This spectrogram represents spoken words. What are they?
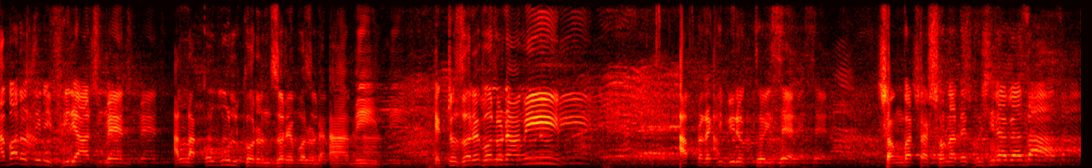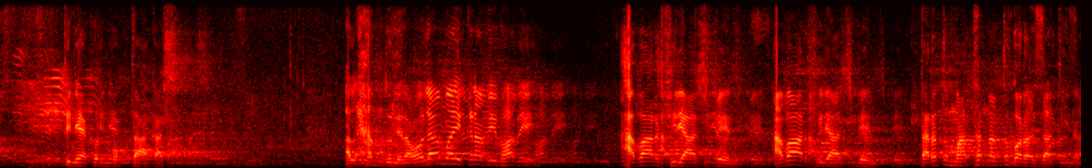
আবারও তিনি ফিরে আসবেন। আল্লাহ কবুল করুন, জোরে বলুন, আমিন। একটু জোরে বলুন, আমিন। আপনারা কি বিরক্ত হয়েছেন সংবাদটা শোনাতে খুশি না বেজা? তিনি এখন মুক্ত আকাশ। আলহামদুলিল্লাহ, ওলামা ইকরাম এভাবে আবার ফিরে আসবেন, আবার ফিরে আসবেন। তারা তো মাথা নত করার জাতি না,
